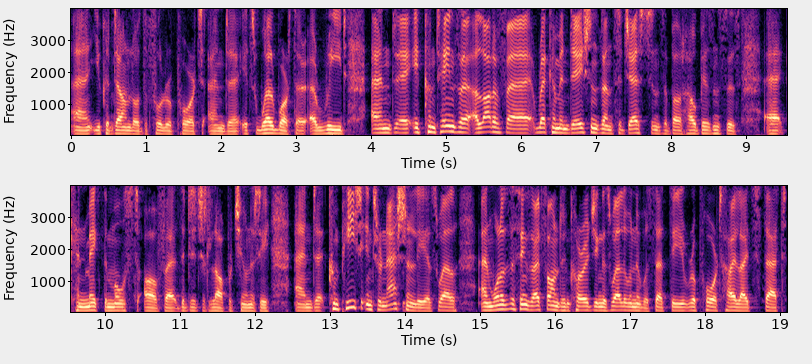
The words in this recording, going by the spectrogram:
Uh, you can download the full report, and uh, it's well worth a, a read. And uh, it contains a, a lot of uh, recommendations and suggestions about how businesses uh, can make the most of the digital opportunity and compete internationally as well. And one of the things I found encouraging as well, Oonagh, was that the report highlights that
